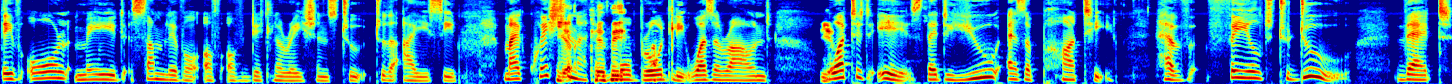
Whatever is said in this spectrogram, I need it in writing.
They've all made some level of, of declarations to, to the IEC. My question, Yeah, I think, more broadly was around Yeah. what it is that you as a party have failed to do that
